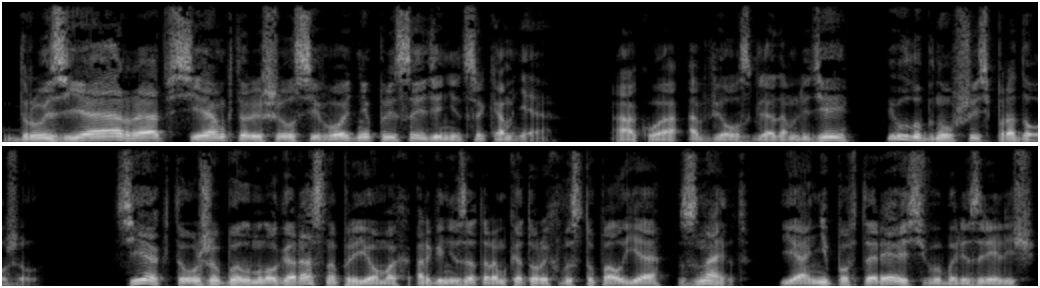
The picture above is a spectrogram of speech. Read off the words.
«Друзья, рад всем, кто решил сегодня присоединиться ко мне». Аква обвел взглядом людей и, улыбнувшись, продолжил. «Те, кто уже был много раз на приемах, организатором которых выступал я, знают. Я не повторяюсь в выборе зрелищ,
